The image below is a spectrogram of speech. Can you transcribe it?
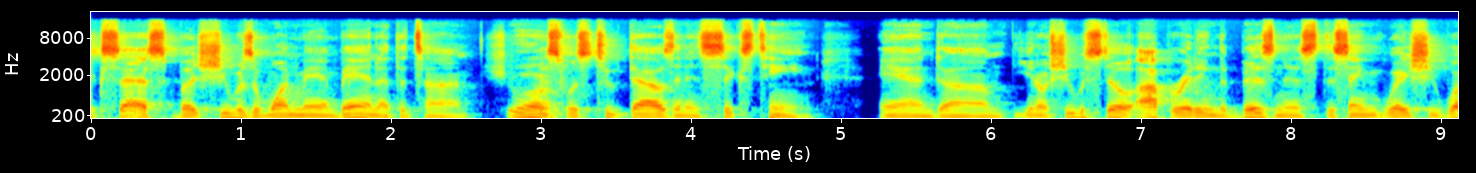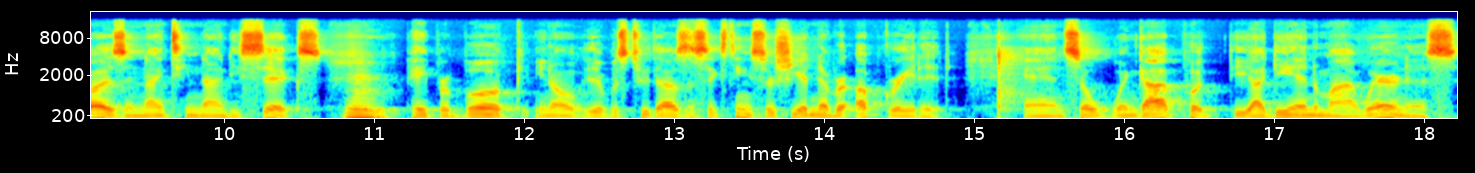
success, but she was a one man band at the time. Sure. This was 2016. And um, you know she was still operating the business the same way she was in 1996, paper book. You know it was 2016, so she had never upgraded. And so when God put the idea into my awareness,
